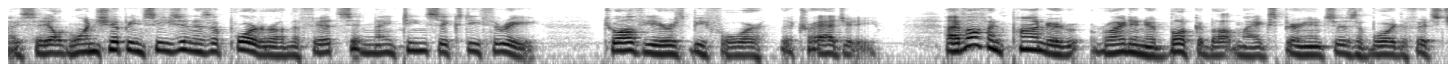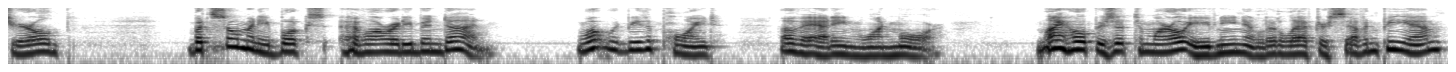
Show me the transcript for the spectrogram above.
I sailed one shipping season as a porter on the Fitz in 1963, 12 years before the tragedy. I've often pondered writing a book about my experiences aboard the Fitzgerald, but so many books have already been done. What would be the point of adding one more? My hope is that tomorrow evening, a little after 7 p.m.,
